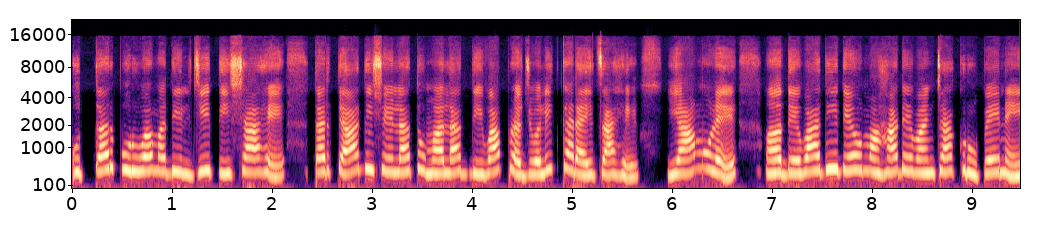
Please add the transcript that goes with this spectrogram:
उत्तर पूर्वमधील जी दिशा आहे तर त्या दिशेला तुम्हाला दिवा प्रज्वलित करायचा आहे. यामुळे देवाधिदेव महादेवांच्या कृपेने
